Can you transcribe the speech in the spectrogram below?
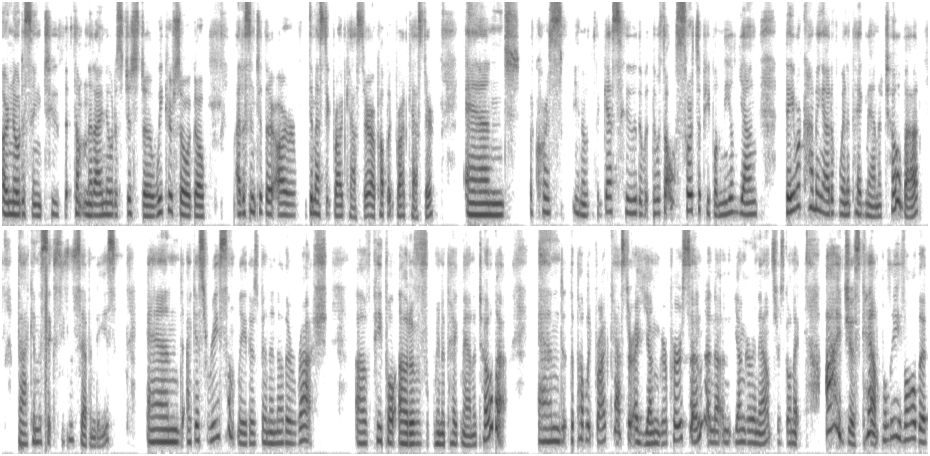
are noticing too something that I noticed just a week or so ago. I listened to the, our domestic broadcaster, our public broadcaster, and of course, you know, the Guess Who. There, there was all sorts of people. Neil Young, they were coming out of Winnipeg, Manitoba, back in the '60s and '70s, and I guess recently there's been another rush of people out of Winnipeg, Manitoba, and the public broadcaster, a younger person, a younger announcer, is going like, I just can't believe all the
